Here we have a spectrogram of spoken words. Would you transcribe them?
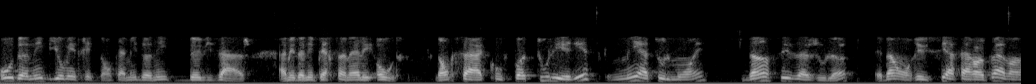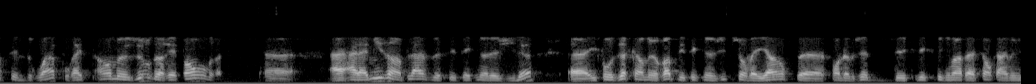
aux données biométriques, donc à mes données de visage, à mes données personnelles et autres. Donc, ça couvre pas tous les risques, mais à tout le moins, dans ces ajouts-là, eh bien, on réussit à faire un peu avancer le droit pour être en mesure de répondre à, la mise en place de ces technologies-là. Euh, il faut dire qu'en Europe, les technologies de surveillance euh, font l'objet d'expérimentations quand même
